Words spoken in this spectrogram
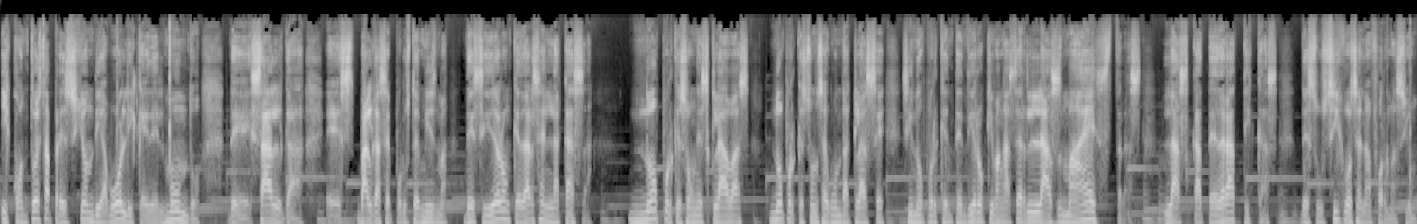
Y con toda esta presión diabólica y del mundo de salga, es, válgase por usted misma, decidieron quedarse en la casa no porque son esclavas, no porque son segunda clase, sino porque entendieron que iban a ser las maestras, las catedráticas de sus hijos en la formación.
